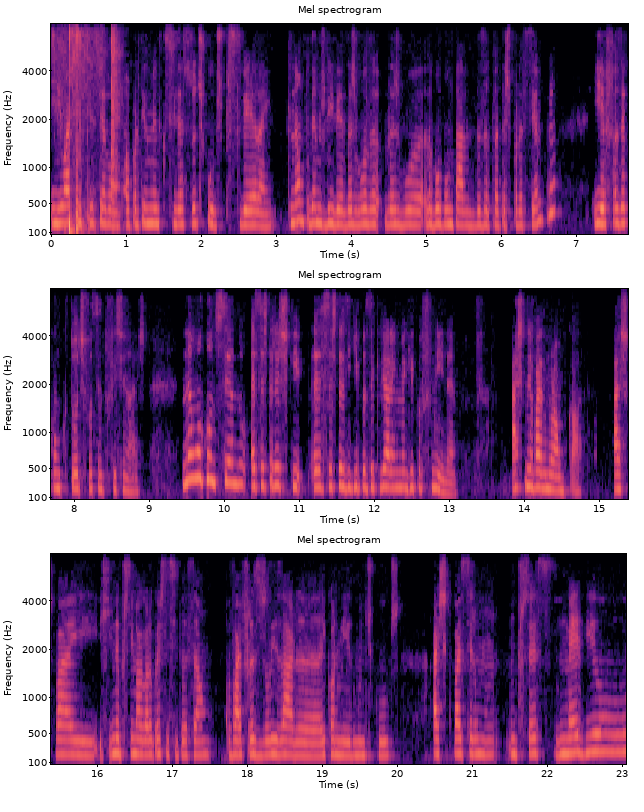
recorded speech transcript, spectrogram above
E eu acho que isso ia ser bom, a partir do momento que se fizesse os outros clubes perceberem que não podemos viver das boa, das boa, da boa vontade das atletas para sempre, ia fazer com que todos fossem profissionais. Não acontecendo essas três, essas três equipas a criarem uma equipa feminina, acho que ainda vai demorar um bocado. Acho que vai, ainda por cima agora com esta situação, vai fragilizar a economia de muitos clubes. Acho que vai ser um, um processo médio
